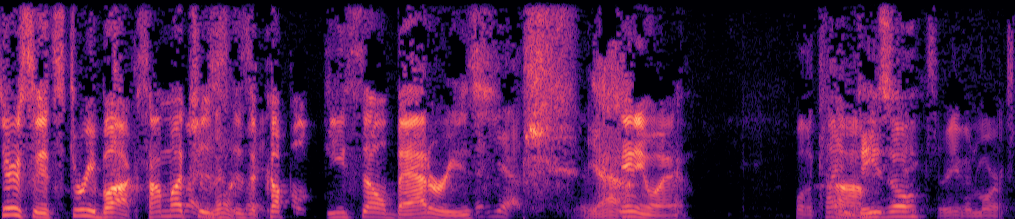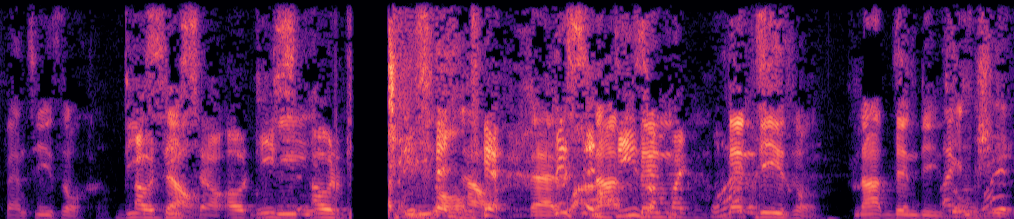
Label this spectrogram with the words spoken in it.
Seriously, it's three bucks. How much Right, is, right. is a couple D cell batteries? Yes. Yeah. Anyway, Well, the kind Um, of Diesel? mistakes are even more expensive. diesel. D Oh, cell. diesel. Oh, D- diesel. Oh, diesel. No, Yeah. that He is said not diesel. Ben, I'm like, what? Ben Diesel, not Ben Diesel. Benji.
